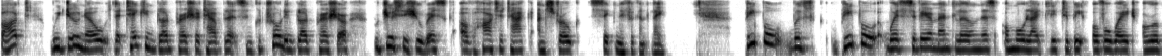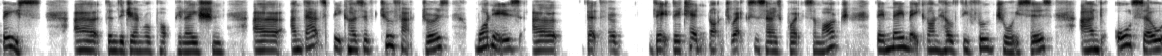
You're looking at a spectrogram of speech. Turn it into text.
But we do know that taking blood pressure tablets and controlling blood pressure reduces your risk of heart attack and stroke significantly people with people with severe mental illness are more likely to be overweight or obese uh, than the general population, uh, and that's because of two factors. One is uh, that they, they tend not to exercise quite so much. They may make unhealthy food choices. And also,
